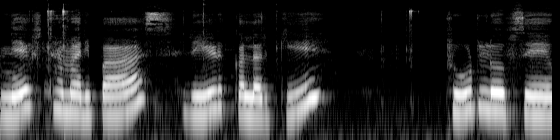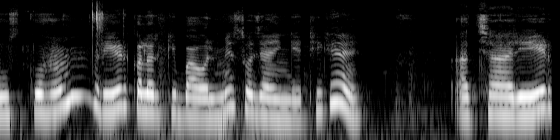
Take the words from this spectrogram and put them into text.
नेक्स्ट हमारे पास रेड कलर की फ्रूट लोब से उसको हम रेड कलर की बाउल में सजाएँगे, ठीक है? अच्छा रेड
